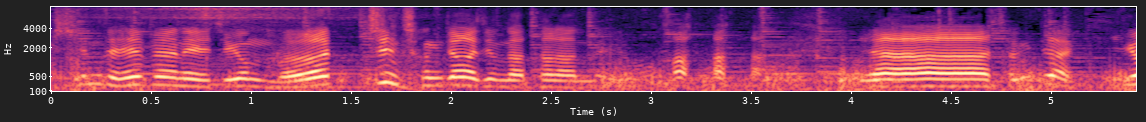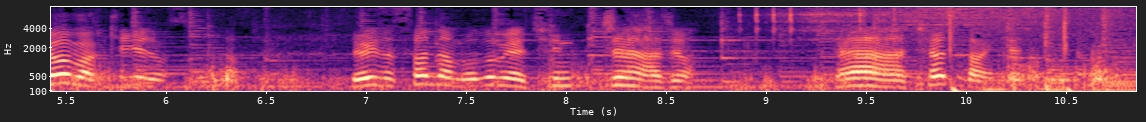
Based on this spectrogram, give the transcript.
신대 해변에 지금 멋진 정자가 지금 나타났네요. 야, 정자 기가 막히게 좋습니다. 여기서 썬다 먹으면 진짜 아주 야 취하지도 않겠습니다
